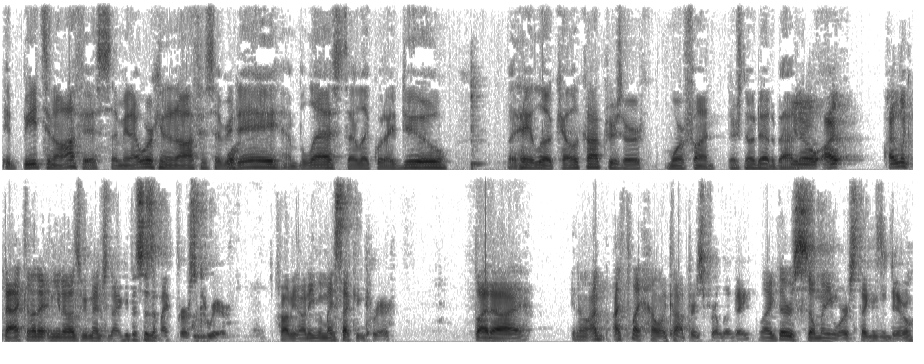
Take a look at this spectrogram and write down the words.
it beats an office. I mean, I work in an office every day. I'm blessed. I like what I do. But hey, look, helicopters are more fun. There's no doubt about you it. You know, I I look back on it, and you know, as we mentioned, like, this isn't my first career. It's probably not even my second career. But uh, you know, I, I fly helicopters for a living. Like there's so many worse things to do.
